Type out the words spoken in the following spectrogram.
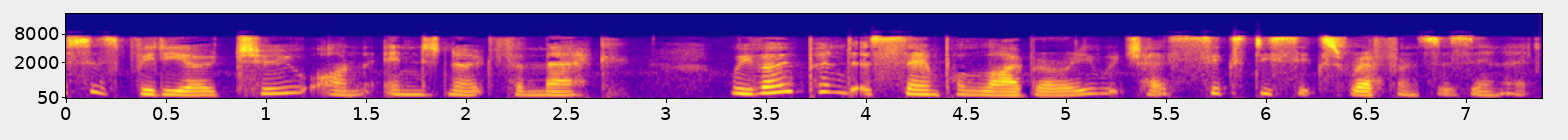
This is video 2 on EndNote for Mac. We've opened a sample library which has 66 references in it.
